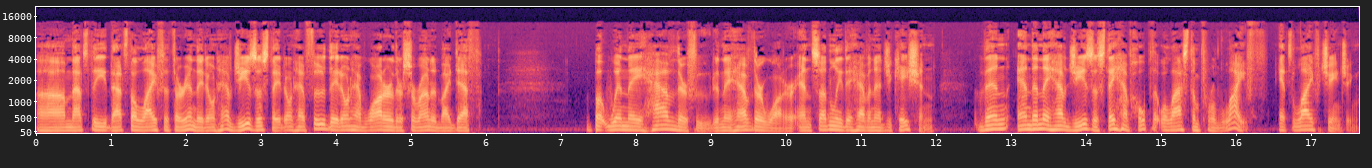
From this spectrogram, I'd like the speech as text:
Um, that's the that's the life that they're in. They don't have Jesus. They don't have food. They don't have water. They're surrounded by death. But when they have their food and they have their water, and suddenly they have an education, then and then they have Jesus, they have hope that will last them for life. It's life changing.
